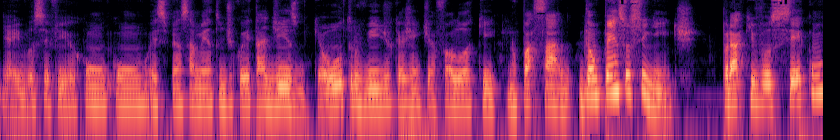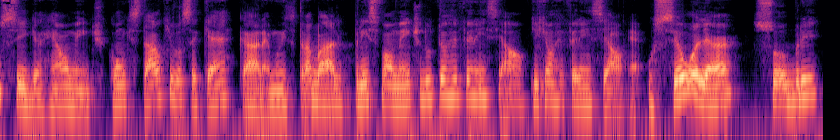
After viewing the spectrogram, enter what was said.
E aí você fica com, com esse pensamento de coitadismo, que é outro vídeo que a gente já falou aqui no passado. Então pensa o seguinte, para que você consiga realmente conquistar o que você quer, cara, é muito trabalho, principalmente do teu referencial. O que é um referencial? É o seu olhar sobre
